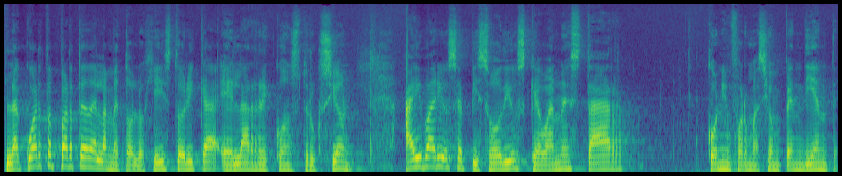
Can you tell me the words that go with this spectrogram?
La cuarta parte de la metodología histórica es la reconstrucción. Hay varios episodios que van a estar con información pendiente.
